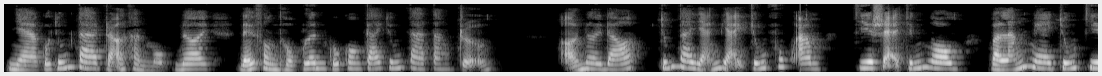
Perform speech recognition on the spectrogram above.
nhà của chúng ta trở thành một nơi để phần thuộc linh của con cái chúng ta tăng trưởng. Ở nơi đó, chúng ta giảng dạy chúng phúc âm, chia sẻ chứng ngôn và lắng nghe chúng chia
